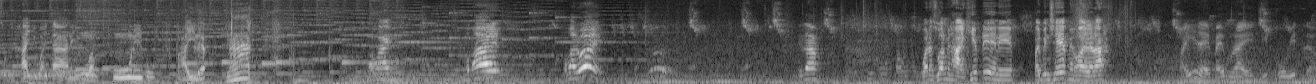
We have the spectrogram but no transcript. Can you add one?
ส้มสิขายอยู่ไหวตานี่อยู่วะหมูนี่โอ้ไปแล้วนักเอาไปเอาไปเอาไปเว้ยติดตังวันนั้นสวนไปถ่ายคลิปนี่นี่ ไปเป็นเชฟไม่ค่อยเลยนะไปเลยไปบ่ได้ติดโควิดแล้ว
